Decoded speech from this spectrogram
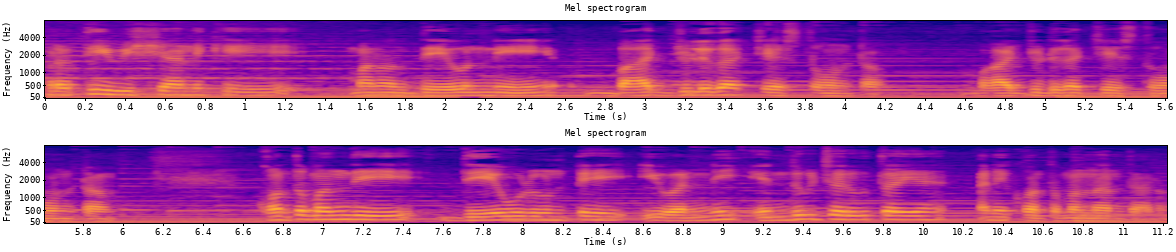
ప్రతి విషయానికి మనం దేవుణ్ణి బాధ్యులుగా చేస్తూ ఉంటాం బాధ్యుడిగా చేస్తూ ఉంటాం. కొంతమంది దేవుడు ఉంటే ఇవన్నీ ఎందుకు జరుగుతాయి అని కొంతమంది అంటారు.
